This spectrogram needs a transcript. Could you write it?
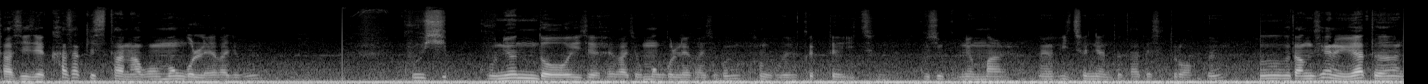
다시 이제 카자키스탄하고 몽골로 해가지고 99년도 이제 해가지고 몽골로 해가지고 한국에 그때 2000, 99년 말 2000년도 다 돼서 들어왔고요. 그 당시에는 여하튼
